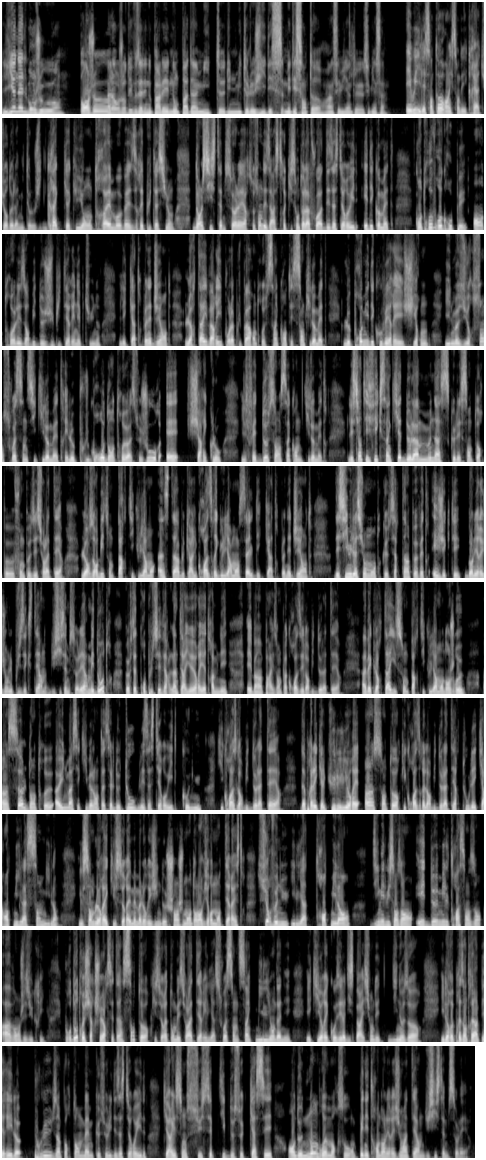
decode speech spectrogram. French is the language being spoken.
Lionel, bonjour. Bonjour. Alors aujourd'hui, vous allez nous parler non pas d'un mythe, d'une mythologie, mais des centaures. Hein, c'est bien, c'est bien ça. Et oui, les centaures, hein, ils sont des créatures de la mythologie grecque qui ont très mauvaise réputation. Dans le système solaire, ce sont des astres qui sont à la fois des astéroïdes et des comètes qu'on trouve regroupés entre les orbites de Jupiter et Neptune, les quatre planètes géantes. Leur taille varie pour la plupart entre 50 et 100 km. Le premier découvert est Chiron, il mesure 166 km et le plus gros d'entre eux à ce jour est Chariclo, il fait 250 km. Les scientifiques s'inquiètent de la menace que les centaures font peser sur la Terre. Leurs orbites sont particulièrement instables car ils croisent régulièrement celles des quatre planètes géantes. Des simulations montrent que certains peuvent être éjectés dans les régions les plus externes du système solaire, mais d'autres peuvent être propulsés vers l'intérieur et être amenés, eh ben, par exemple, à croiser l'orbite de la Terre. Avec leur taille, ils sont particulièrement dangereux. Un seul d'entre eux a une masse équivalente à celle de tous les astéroïdes connus qui croisent l'orbite de la Terre. D'après les calculs, il y aurait un centaure qui croiserait l'orbite de la Terre tous les 40 000 à 100 000 ans. Il semblerait qu'il serait même à l'origine de changements dans l'environnement terrestre survenus il y a 30 000 ans, 10 800 ans et 2300 ans avant Jésus-Christ. Pour d'autres chercheurs, c'est un centaure qui serait tombé sur la Terre il y a 65 millions d'années et qui aurait causé la disparition des dinosaures. Il représenterait un péril plus important même que celui des astéroïdes, car ils sont susceptibles de se casser en de nombreux morceaux en pénétrant dans les régions internes du système solaire.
